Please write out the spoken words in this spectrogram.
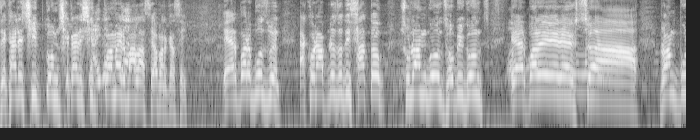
যেখানে শীত কম সেখানে শীত কমের মাল আছে আমার কাছে। এরপরে বুঝবেন, এখন আপনি যদি সাতক, সুনামগঞ্জ, হবিগঞ্জ, এরপরে রংপুর,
